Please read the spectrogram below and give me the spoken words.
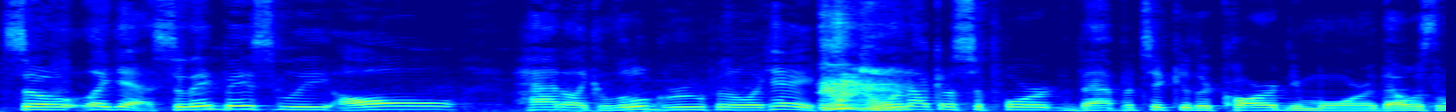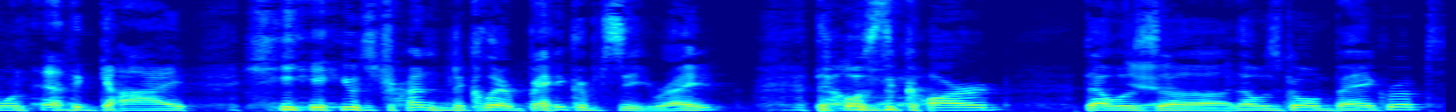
So like yeah, so they basically all had like a little group and they're like, hey, we're not going to support that particular card anymore. That was the one that the guy he, he was trying to declare bankruptcy, right? That was the card that was Yeah. uh that was going bankrupt.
